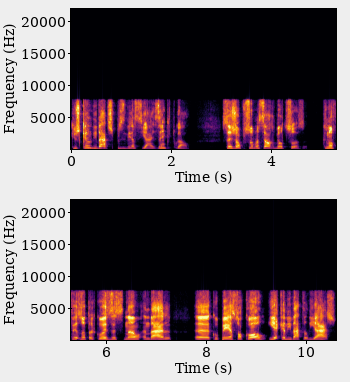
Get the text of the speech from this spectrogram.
que os candidatos presidenciais em Portugal seja o professor Marcelo Rebelo de Sousa, que não fez outra coisa senão andar uh, com o PS ao colo e é candidato, aliás,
